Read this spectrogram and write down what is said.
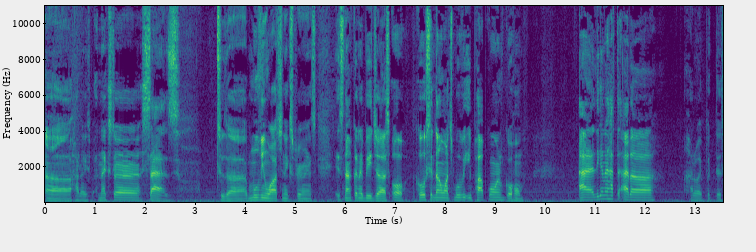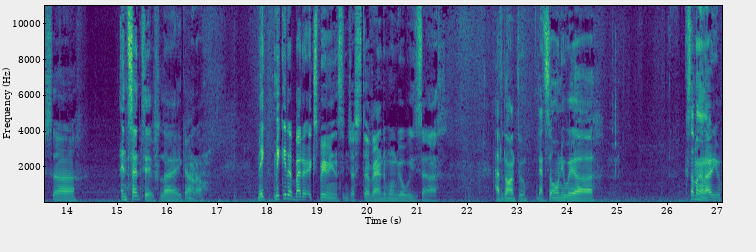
uh, how do I an extra SAS to the movie watching experience. It's not gonna be just oh go sit down watch movie eat popcorn go home. Uh, they're gonna have to add a how do I put this uh, incentive like I don't know make make it a better experience than just the random one we always uh, have gone through. That's the only way. Uh, Cause I'm not gonna lie to you.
